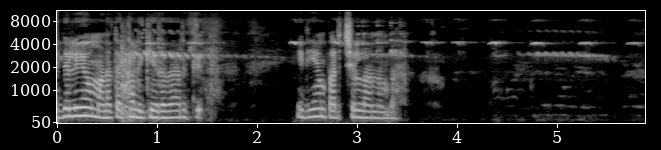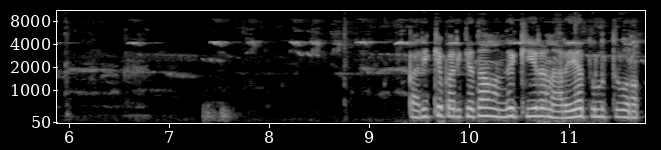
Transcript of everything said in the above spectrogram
இதுலேயும் மணத்தக்காளி கீரை தான் இருக்குது இதையும் பறிச்சிடலாம் நம்ம. பறிக்க பறிக்க தான் வந்து கீரை நிறையா துளுத்து வரும்.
